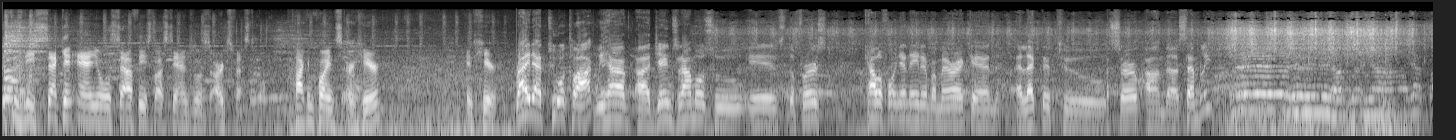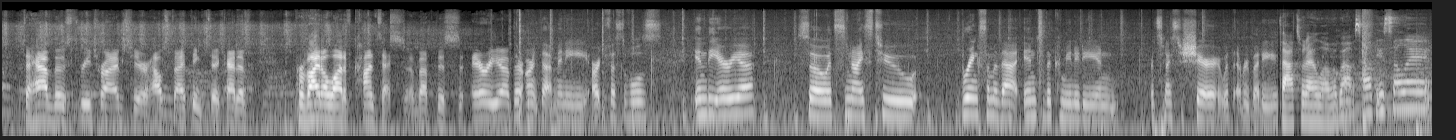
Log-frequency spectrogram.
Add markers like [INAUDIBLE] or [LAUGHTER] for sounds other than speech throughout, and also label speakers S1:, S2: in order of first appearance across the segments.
S1: This is the second annual Southeast Los Angeles Arts Festival. Talking points are here and here.
S2: Right at 2 o'clock, we have uh, James Ramos, who is the first California Native American elected to serve on the assembly.
S1: To have those three tribes here helps, I think, to kind of provide a lot of context about this area.
S3: There aren't that many art festivals in the area, so it's nice to bring some of that into the community and it's nice to share it with everybody.
S4: That's what I love about Southeast LA.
